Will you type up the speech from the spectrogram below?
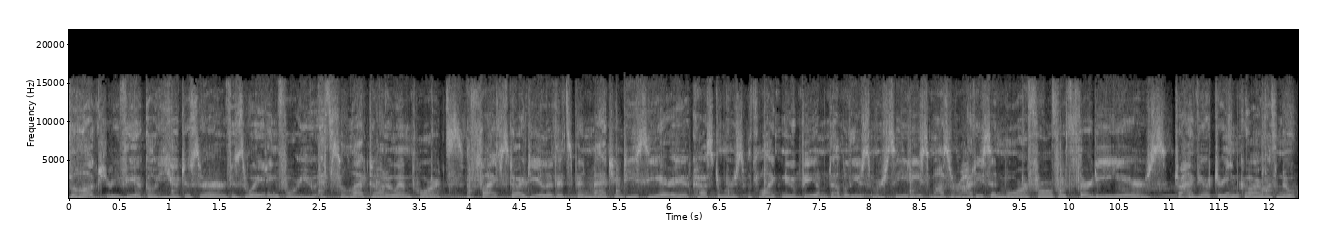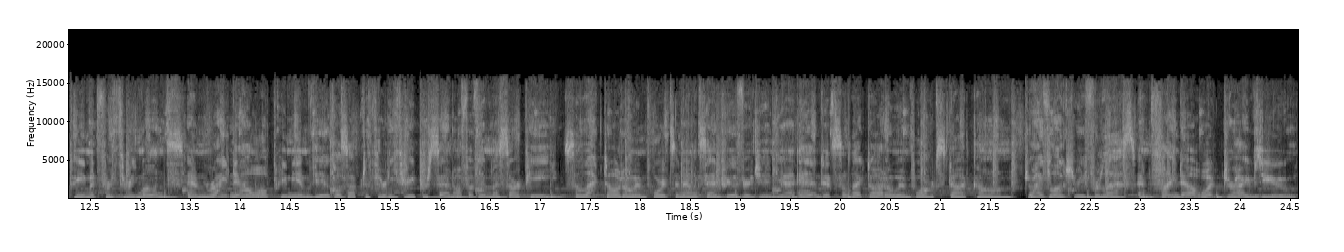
The luxury vehicle you deserve is waiting for you at Select Auto Imports, a five-star dealer that's been matching DC area customers with like new BMWs, Mercedes, Maseratis, and more for over 30 years. Drive your dream car with no payment for three months. And right now, all premium vehicles up to 33% off of MSRP. Select Auto Imports in Alexandria, Virginia, and at selectautoimports.com. Drive luxury for less and find out what drives you.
